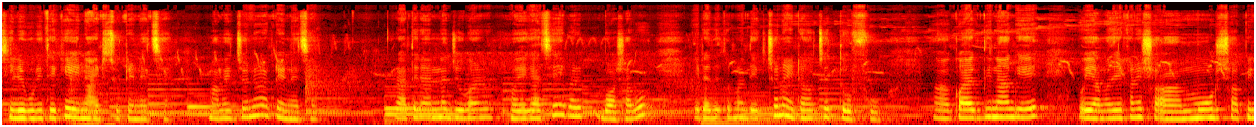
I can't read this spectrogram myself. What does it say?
শিলিগুড়ি থেকে এই নাইট স্যুট এনেছে। মামের জন্য একটা এনেছে। রাতে রান্না জোগাড় হয়ে গেছে, এবার বসাবো। এটাতে তোমরা দেখছ না, এটা হচ্ছে তোফু কয়েকদিন আগে ওই আমাদের এখানে মোড় শপিং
